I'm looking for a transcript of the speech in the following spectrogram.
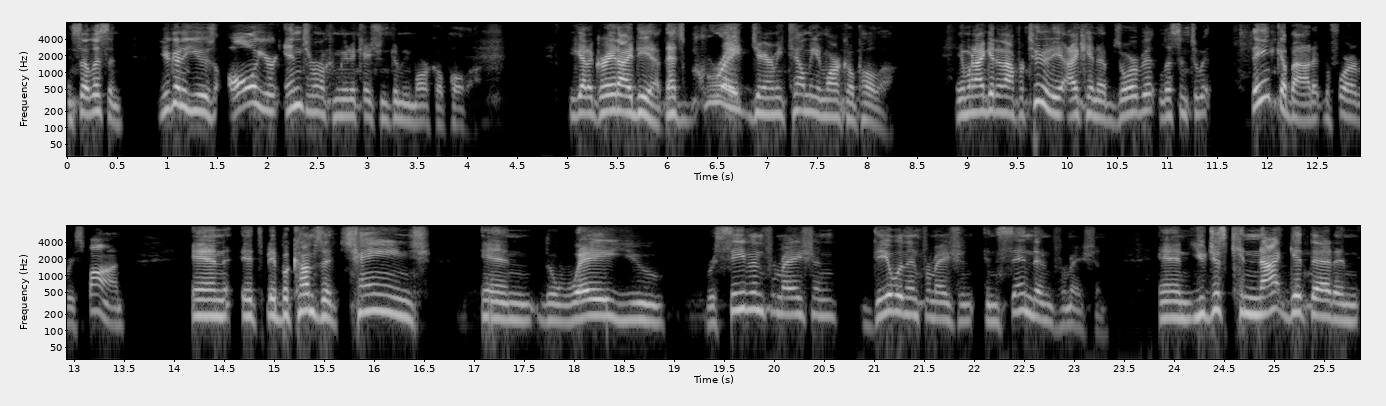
And so listen, you're going to use all your internal communication going to be Marco Polo. You got a great idea. That's great, Jeremy. Tell me in Marco Polo. And when I get an opportunity, I can absorb it, listen to it, think about it before I respond. And it, it becomes a change in the way you receive information, deal with information, and send information. And you just cannot get that in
